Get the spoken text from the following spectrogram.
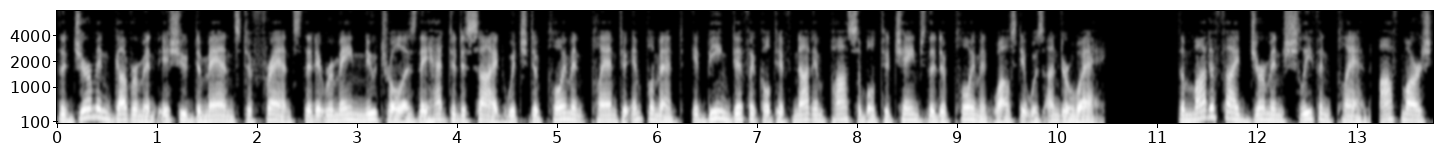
The German government issued demands to France that it remain neutral as they had to decide which deployment plan to implement, it being difficult if not impossible to change the deployment whilst it was underway. The modified German Schlieffen Plan, Aufmarsch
